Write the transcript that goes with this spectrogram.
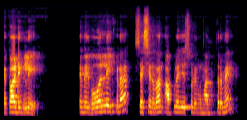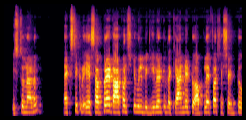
accordingly మీకు ఓన్లీ ఇక్కడ సెషన్ వన్ అప్లై చేసుకోవడానికి మాత్రమే ఇస్తున్నాడు. నెక్స్ట్ ఇక్కడ a separate opportunity will be given to the candidate to apply for session two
